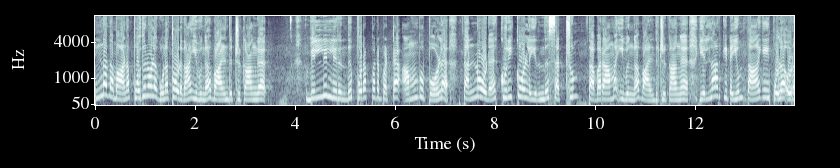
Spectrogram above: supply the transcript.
உன்னதமான பொதுநல குணத்தோடு தான் இவங்க வாழ்ந்துட்டுருக்காங்க வில்லிலிருந்து புறப்படப்பட்ட அம்பு போல தன்னோட குறிக்கோளில் இருந்து சற்றும் தவறாமல் இவங்க வாழ்ந்துட்டுருக்காங்க எல்லார்கிட்டையும் தாயை போல ஒரு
